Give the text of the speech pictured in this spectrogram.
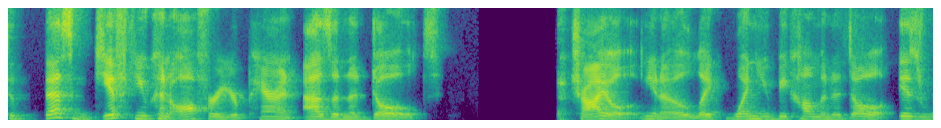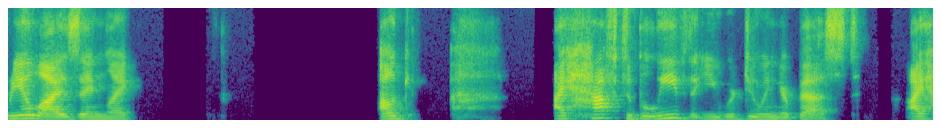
the best gift you can offer your parent as an adult child, you know, like when you become an adult is realizing like I'll I have to believe that you were doing your best. I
